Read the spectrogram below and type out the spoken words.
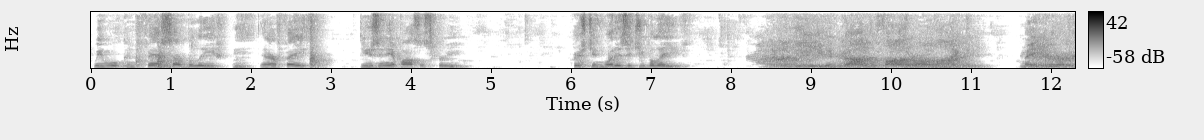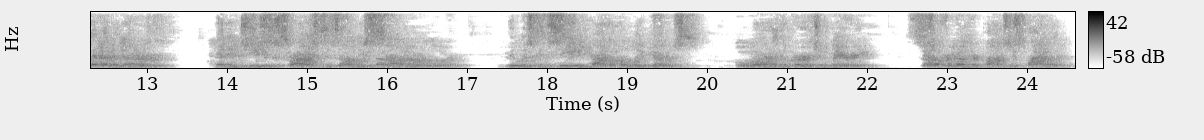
we will confess our belief and our faith using the Apostles' Creed. Christian, what is it you believe? I believe in God the Father Almighty, maker of heaven and earth, and in Jesus Christ, his only Son, our Lord, who was conceived by the Holy Ghost, born of the Virgin Mary, suffered under Pontius Pilate,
